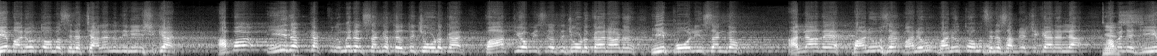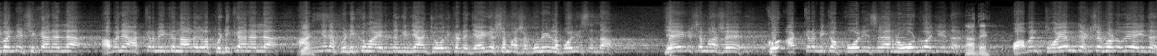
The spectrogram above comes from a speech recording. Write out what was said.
ഈ മനു തോമസിന്റെ ചലനം നിരീക്ഷിക്കാൻ അപ്പോ ഇതൊക്കെ ക്രിമിനൽ സംഘത്തെ എത്തിച്ചു കൊടുക്കാൻ പാർട്ടി ഓഫീസിൽ എത്തിച്ചു കൊടുക്കാനാണ് ഈ പോലീസ് സംഘം. അല്ലാതെ മനു മനു മനു തോമസിനെ സംരക്ഷിക്കാനല്ല അവന്റെ ജീവൻ രക്ഷിക്കാനല്ല അവനെ ആക്രമിക്കുന്ന ആളുകളെ പിടിക്കാനല്ല അങ്ങനെ പിടിക്കുമായിരുന്നെങ്കിൽ ഞാൻ ചോദിക്കട്ടെ ജയകൃഷ്ണ മാഷ കൂടിയുള്ള പോലീസ് എന്താ? ജയകൃഷ്ണ മാഷെ ആക്രമിക്ക പോലീസുകാരൻ ഓടുക ചെയ്ത്. അവൻ സ്വയം രക്ഷപ്പെടുകയോ ചെയ്ത്.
